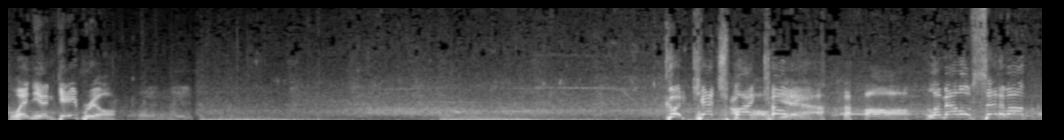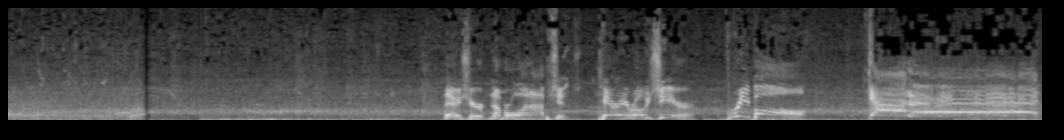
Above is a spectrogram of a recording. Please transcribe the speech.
Wenyen Gabriel. Good catch by Oh, Cody. yeah. LaMelo set him up. There's your number one option. Terry Rozier. Three ball. Got it!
